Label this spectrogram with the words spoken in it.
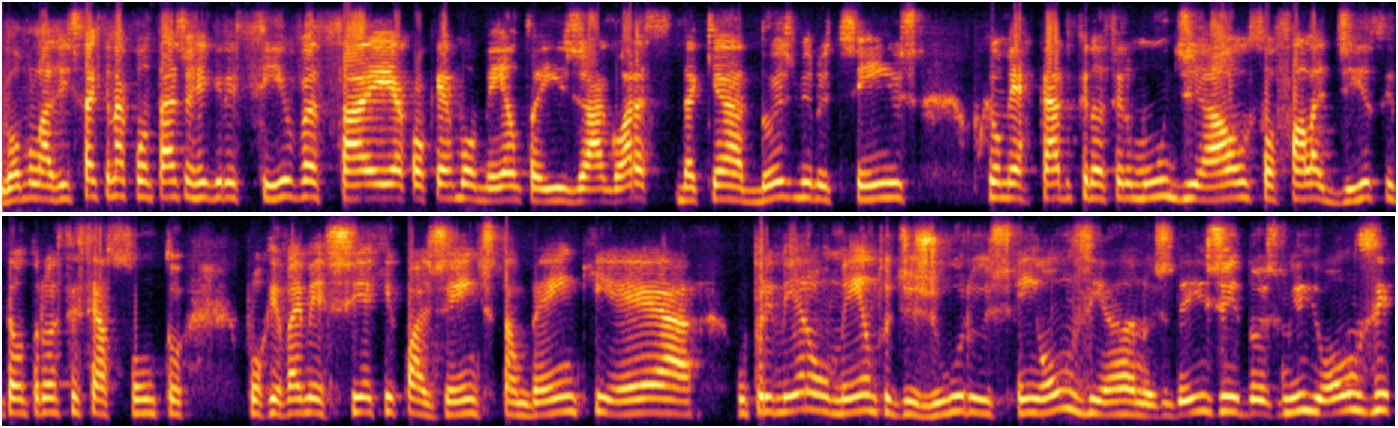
Vamos lá, a gente está aqui na contagem regressiva, sai a qualquer momento aí já, agora daqui a dois minutinhos, porque o mercado financeiro mundial só fala disso, então trouxe esse assunto porque vai mexer aqui com a gente também, que é o primeiro aumento de juros em 11 anos, desde 2011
